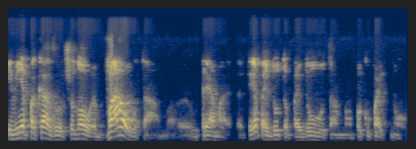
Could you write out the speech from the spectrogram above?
и мне показывают, что новое, вау, там, прямо это, я пойду, то пойду там покупать новое.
